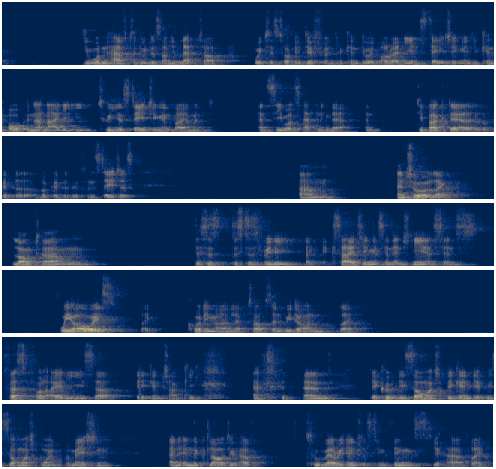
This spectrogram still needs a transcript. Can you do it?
you wouldn't have to do this on your laptop which is totally different. You can do it already in staging and you can open an IDE to your staging environment and see what's happening there and debug there, look at the look at the different stages. Um, and sure, like long term, this is this is really like exciting as an engineer since we are always like coding on our laptops and we don't like first of all IDEs are big and chunky and and they could be so much bigger and give me so much more information. And in the cloud, you have two very interesting things. You have like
